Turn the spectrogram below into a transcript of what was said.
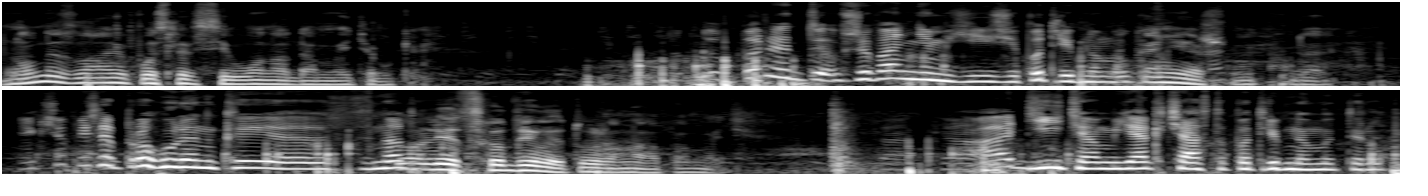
Ну, не знаю, після всього треба мити руки. Тобто перед вживанням їжі потрібно Ну, мити. звісно, да. Якщо після прогулянки е, на туалет сходили, теж треба помити. а дітям як часто потрібно мити руки?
